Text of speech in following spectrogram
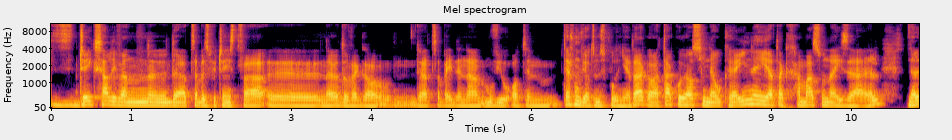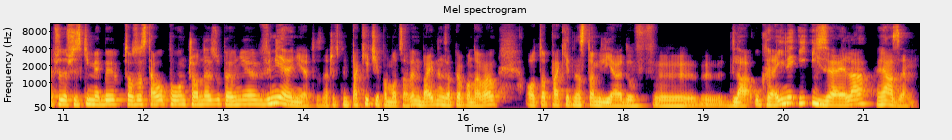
Y, Jake Sullivan, doradca bezpieczeństwa y, narodowego, doradca Bidena, mówił o tym, też mówi o tym wspólnie, tak? O ataku Rosji na Ukrainę i atak Hamasu na Izrael. No ale przede wszystkim jakby to zostało połączone zupełnie wymiernie. To znaczy w tym pakiecie pomocowym Biden zaproponował oto pakiet na 100 miliardów y, dla Ukrainy i Izraela razem.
